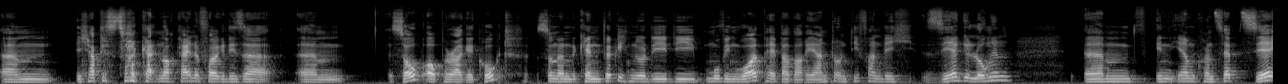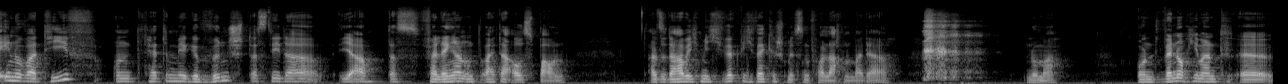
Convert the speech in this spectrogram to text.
Ähm, ich habe jetzt zwar ke noch keine Folge dieser ähm, Soap Opera geguckt, sondern kenne wirklich nur die, die Moving Wallpaper Variante und die fand ich sehr gelungen, ähm, in ihrem Konzept sehr innovativ und hätte mir gewünscht, dass die da ja das verlängern und weiter ausbauen. Also da habe ich mich wirklich weggeschmissen vor Lachen bei der Nummer. Und wenn noch jemand äh,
